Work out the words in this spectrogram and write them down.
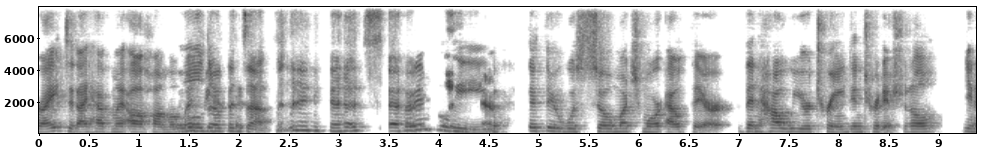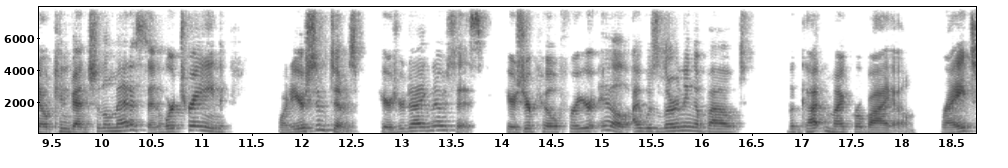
right? Did I have my aha moment? World opens up. yes. I couldn't believe yeah. that there was so much more out there than how we are trained in traditional, you know, conventional medicine. We're trained, what are your symptoms? Here's your diagnosis. Here's your pill for your ill. I was learning about the gut microbiome, right?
